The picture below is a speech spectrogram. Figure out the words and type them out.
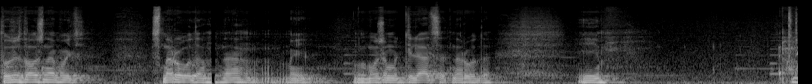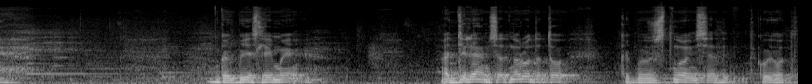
тоже должна быть с народом, да, мы не можем отделяться от народа. И ну, как бы если мы отделяемся от народа, то как бы становимся такой вот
